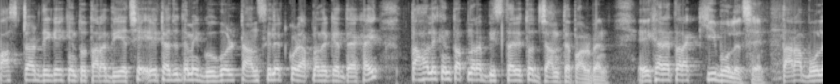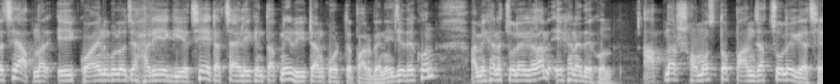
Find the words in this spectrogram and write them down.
পাঁচটার দিকে কিন্তু তারা দিয়েছে। এটা যদি আমি গুগল ট্রান্সলেট করে আপনাদেরকে দেখাই, তাহলে কিন্তু আপনারা বিস্তারিত জানতে পারবেন। এইখানে তারা কি বলেছে? তারা বলেছে আপনার এই কয়েনগুলো যে হারিয়ে গিয়েছে, এটা চাইলে কিন্তু আপনি রিটার্ন করতে পারবেন। এই যে দেখুন, আমি এখানে চলে গেলাম। এখানে দেখুন, আপনার সমস্ত পাঞ্জা চলে গেছে।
